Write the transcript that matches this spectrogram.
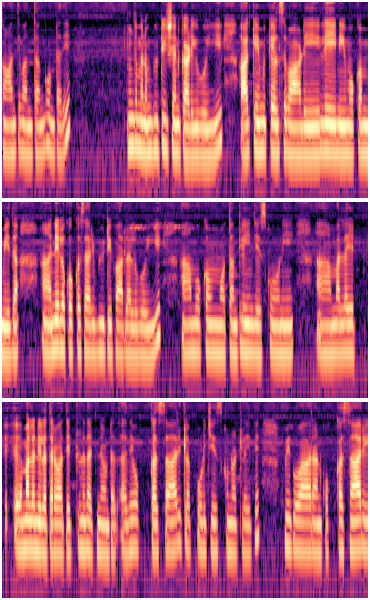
కాంతివంతంగా ఉంటుంది. ఇంకా మనం బ్యూటీషియన్ కాడికి పోయి ఆ కెమికల్స్ వాడి లేని ముఖం మీద ఆ, నెలకొకసారి బ్యూటీ పార్లర్లు పోయి ముఖం మొత్తం క్లీన్ చేసుకొని మళ్ళీ ఎట్ మళ్ళీ నెల తర్వాత ఎట్లున్నది అట్లనే ఉంటుంది. అదే ఒక్కసారి ఇట్లా పొడి చేసుకున్నట్లయితే మీకు వారానికి ఒక్కసారి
